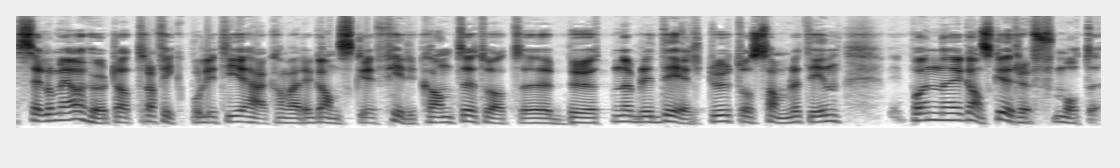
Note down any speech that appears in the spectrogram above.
selv om jeg har hørt at trafikkpolitiet her kan være ganske firkantet, og at eh, bøtene blir delt ut og samlet inn på en eh, ganske røff måte.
